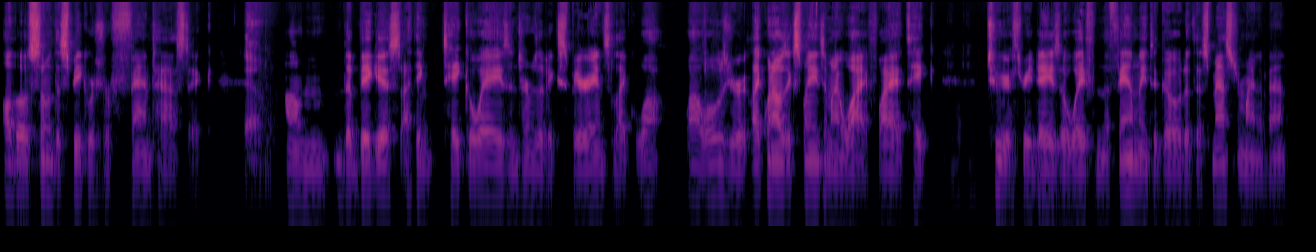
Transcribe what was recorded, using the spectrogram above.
although some of the speakers were fantastic. Yeah. Um, the biggest, I think, takeaways in terms of experience, like, wow, wow, what was your like when I was explaining to my wife why I take two or three days away from the family to go to this mastermind event.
